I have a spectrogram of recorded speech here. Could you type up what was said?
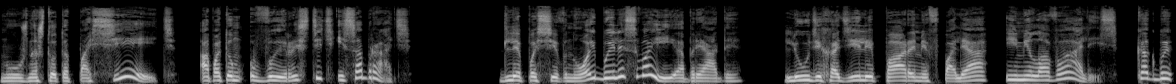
нужно что-то посеять, а потом вырастить и собрать. Для посевной были свои обряды. Люди ходили парами в поля и миловались, как бы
